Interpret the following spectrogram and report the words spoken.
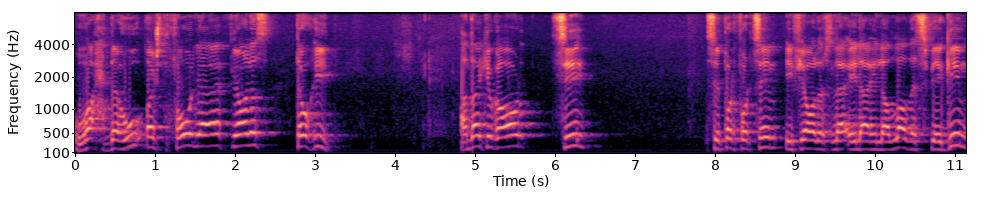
Wahdehu është folja e fjalës tauhid. Andaj kjo ka ardhur si si përforcim i fjalës la ilahe illallah dhe shpjegim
